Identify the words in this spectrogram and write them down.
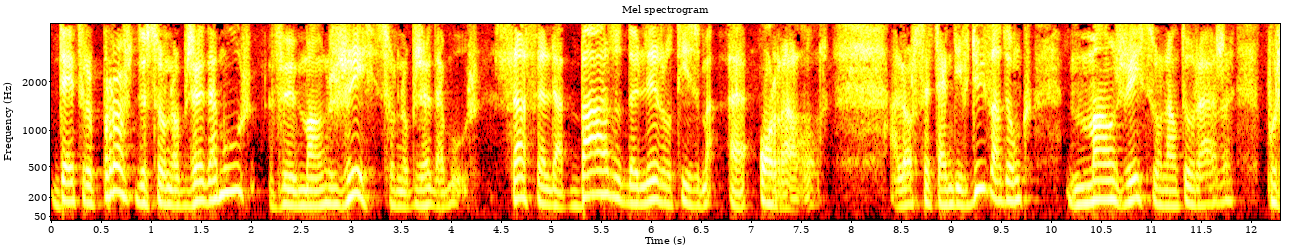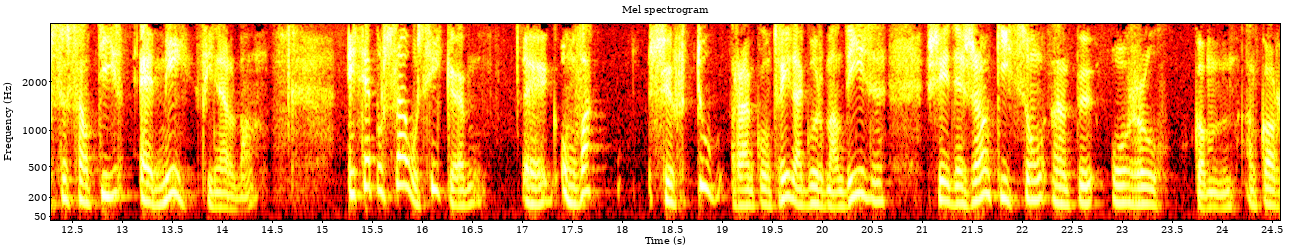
d'être proche de son objet d'amour, veut manger son objet d'amour. Ça, c'est la base de l'érotisme euh, oral. Alors cet individu va donc manger son entourage pour se sentir aimé finalement. Et c'est pour ça aussi que euh, on va surtout rencontrer la gourmandise chez des gens qui sont un peu oraux, comme encore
